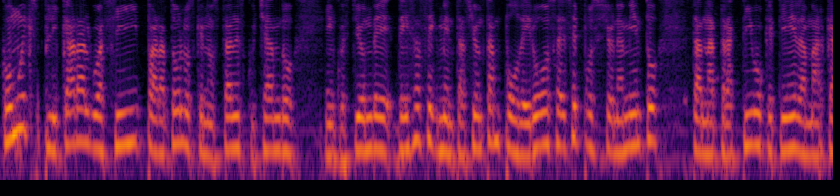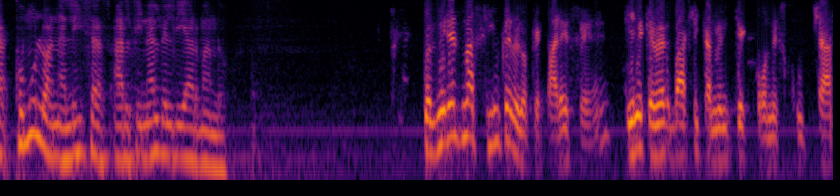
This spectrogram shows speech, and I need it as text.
¿Cómo explicar algo así para todos los que nos están escuchando en cuestión de, esa segmentación tan poderosa, ese posicionamiento tan atractivo que tiene la marca? ¿Cómo lo analizas al final del día, Armando? Pues mira, es más simple de lo que parece. ¿eh? Tiene que ver básicamente con escuchar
